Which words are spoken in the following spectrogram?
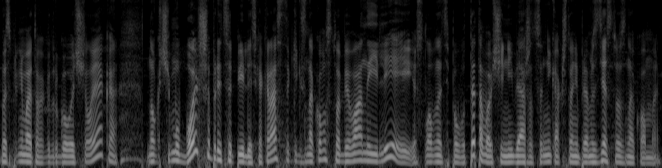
воспринимает его как другого человека, но к чему больше прицепились, как раз-таки к знакомству Обивана и Леи, словно, типа, вот это вообще не вяжется никак, что они прям с детства знакомы.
